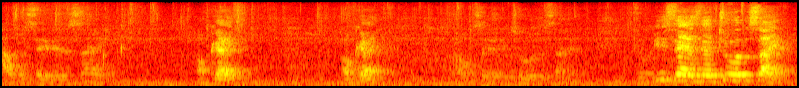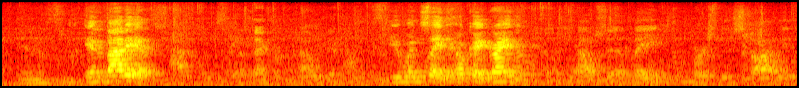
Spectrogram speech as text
I would say they're the same. Okay? Okay? I would say they're two of the same. He says they're two of the same. Anybody else? I think I would, You wouldn't say that. Okay, Granger? I would say a babe is the person that started in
